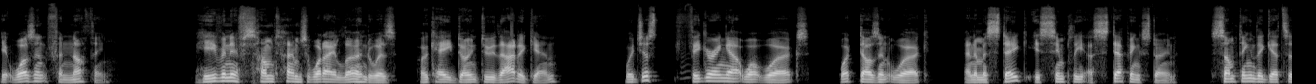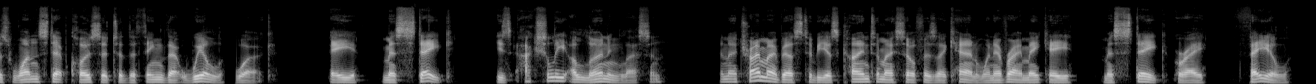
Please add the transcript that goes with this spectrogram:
It wasn't for nothing. Even if sometimes what I learned was, okay, don't do that again, we're just figuring out what works, what doesn't work, and a mistake is simply a stepping stone, something that gets us one step closer to the thing that will work. A mistake is actually a learning lesson and I try my best to be as kind to myself as I can whenever I make a mistake or I fail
